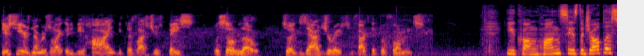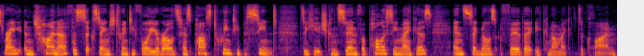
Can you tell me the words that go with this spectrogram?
This year's numbers are likely to be high because last year's base was so low. So exaggerates, in fact, the performance. Yukon Huang says the jobless rate in China for 16 to 24 year olds has passed 20%. It's a huge concern for policymakers and signals further economic decline.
